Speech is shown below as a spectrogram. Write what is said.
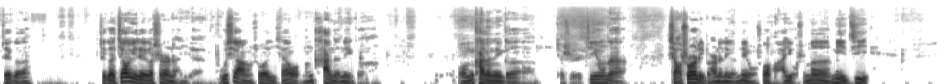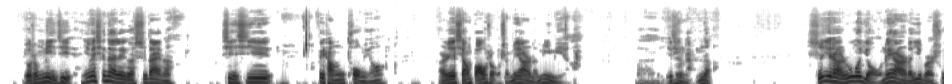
这个这个交易这个事儿呢，也不像说以前我们看的那个，我们看的那个，就是金庸的。小说里边的那个那种说法有什么秘籍？有什么秘籍？因为现在这个时代呢，信息非常透明，而且想保守什么样的秘密啊，呃，也挺难的。实际上，如果有那样的一本书，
